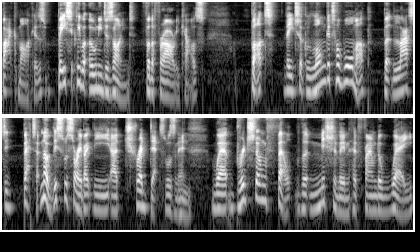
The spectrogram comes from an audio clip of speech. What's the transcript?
back markers basically were only designed for the Ferrari cars, but they took longer to warm up, but lasted better. No, this was sorry about the uh, tread depths, wasn't it? Where Bridgestone felt that Michelin had found a way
